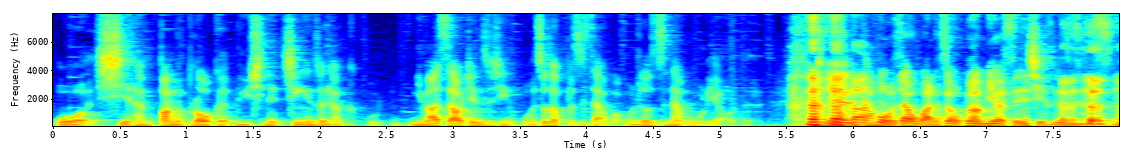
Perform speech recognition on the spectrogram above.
我写很棒的 blog 旅行的经验之后，你要你们要知道一件事情，我这都不是在玩，我都是正在无聊的。因为当我在玩的时候，我根本没有时间写这日志。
